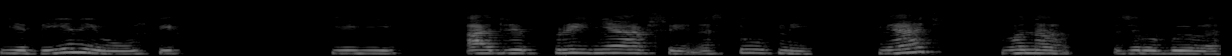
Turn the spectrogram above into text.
єдиний успіх її, адже прийнявши наступний м'яч, вона зробила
